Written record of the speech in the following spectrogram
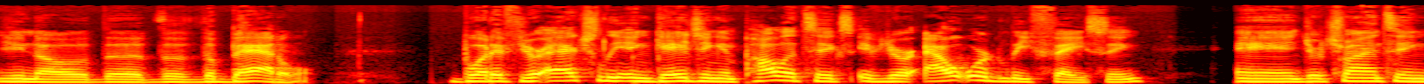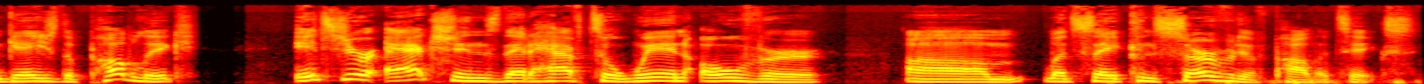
you know, the the the battle. But if you're actually engaging in politics, if you're outwardly facing and you're trying to engage the public, it's your actions that have to win over, um, let's say, conservative politics.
